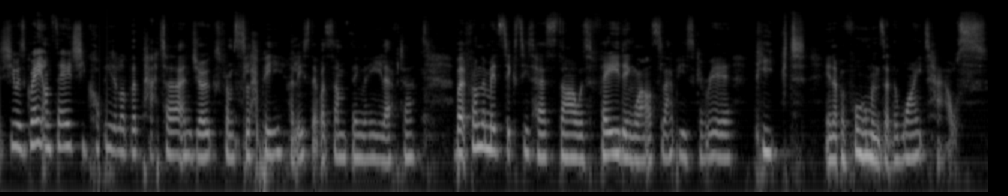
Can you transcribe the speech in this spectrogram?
she was great on stage. She copied a lot of the patter and jokes from Slappy. At least that was something that he left her. But from the mid 60s, her star was fading while Slappy's career peaked in a performance at the White House,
